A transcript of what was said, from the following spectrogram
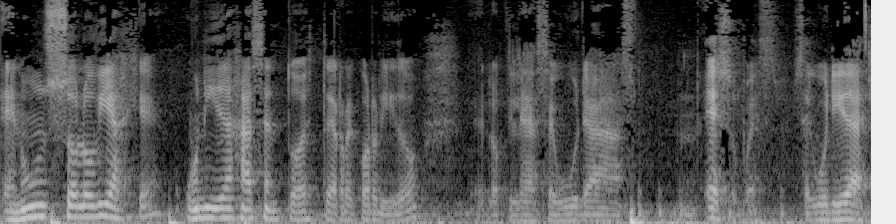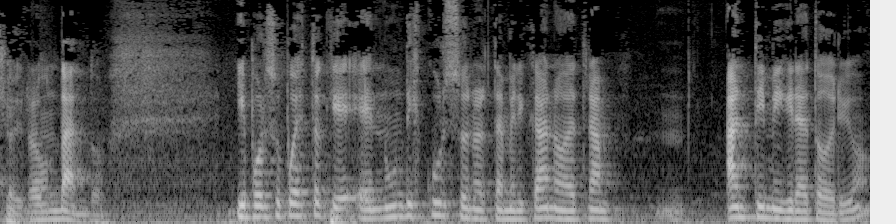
en un solo viaje, unidas, hacen todo este recorrido, lo que les asegura eso, pues, seguridad, estoy redundando. Y por supuesto que en un discurso norteamericano de Trump mm, antimigratorio,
